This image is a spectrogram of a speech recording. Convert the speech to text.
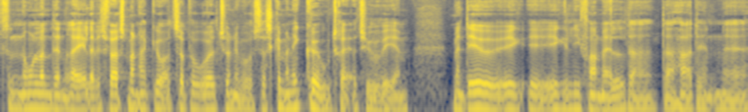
sådan nogenlunde den regel, at hvis først man har gjort sig på World Tour niveau, så skal man ikke køre U23 mm. VM. Men det er jo ikke, ikke ligefrem alle, der, der har den... Øh,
